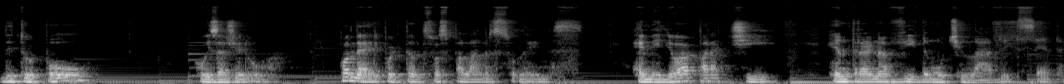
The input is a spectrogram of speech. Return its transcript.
deturpou ou exagerou. Pondere, portanto, suas palavras solenes. É melhor para ti entrar na vida mutilado, etc.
